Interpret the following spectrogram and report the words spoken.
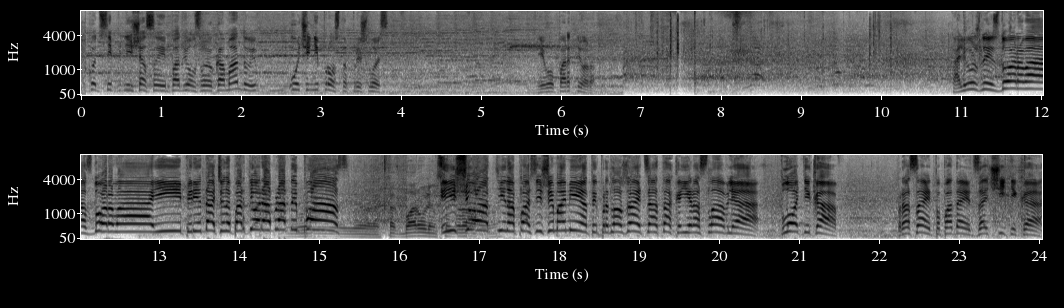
В какой-то степени сейчас и подвел свою команду. И очень непросто пришлось его партнерам. Калюжный, здорово, здорово! И передача на партнера, обратный пас! Ой, Как Барулин И еще сыграл. один опаснейший момент. И продолжается атака Ярославля. Плотников бросает, попадает в защитника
